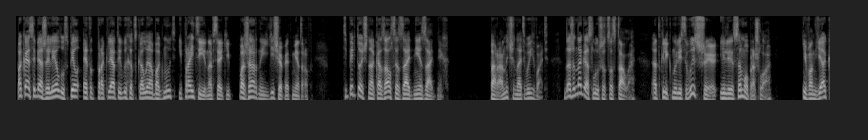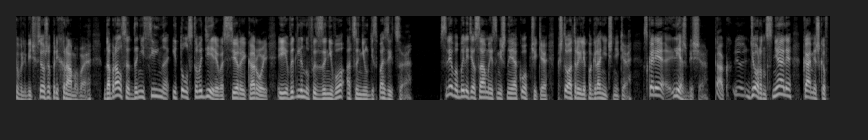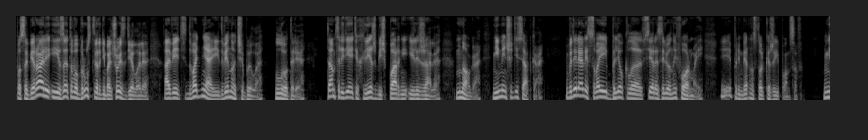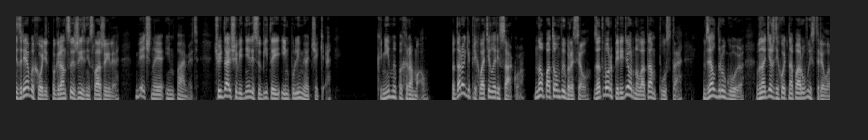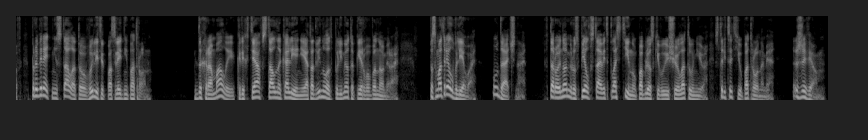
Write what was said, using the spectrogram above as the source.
Пока себя жалел, успел этот проклятый выход скалы обогнуть и пройти на всякий пожарный еще пять метров. Теперь точно оказался заднее задних. Пора начинать воевать. Даже нога слушаться стала. Откликнулись высшие или само прошло? Иван Яковлевич, все же прихрамывая, добрался до несильно и толстого дерева с серой корой и, выглянув из-за него, оценил диспозицию. Слева были те самые смешные окопчики, что отрыли пограничники. Скорее, лежбище. Так, э, дерн сняли, камешков пособирали и из этого бруствер небольшой сделали. А ведь два дня и две ночи было. Лодыри. Там среди этих лежбищ парни и лежали. Много. Не меньше десятка выделялись своей блекло-серо-зеленой формой, и примерно столько же японцев. Не зря, выходит, погранцы жизни сложили. Вечная им память. Чуть дальше виднелись убитые им пулеметчики. К ним и похромал. По дороге прихватил Рисаку, но потом выбросил. Затвор передернул, а там пусто. Взял другую, в надежде хоть на пару выстрелов. Проверять не стал, а то вылетит последний патрон. Дохромал и, кряхтя, встал на колени и отодвинул от пулемета первого номера — Посмотрел влево. Удачно. Второй номер успел вставить пластину, поблескивающую латунью, с 30 патронами. Живем.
